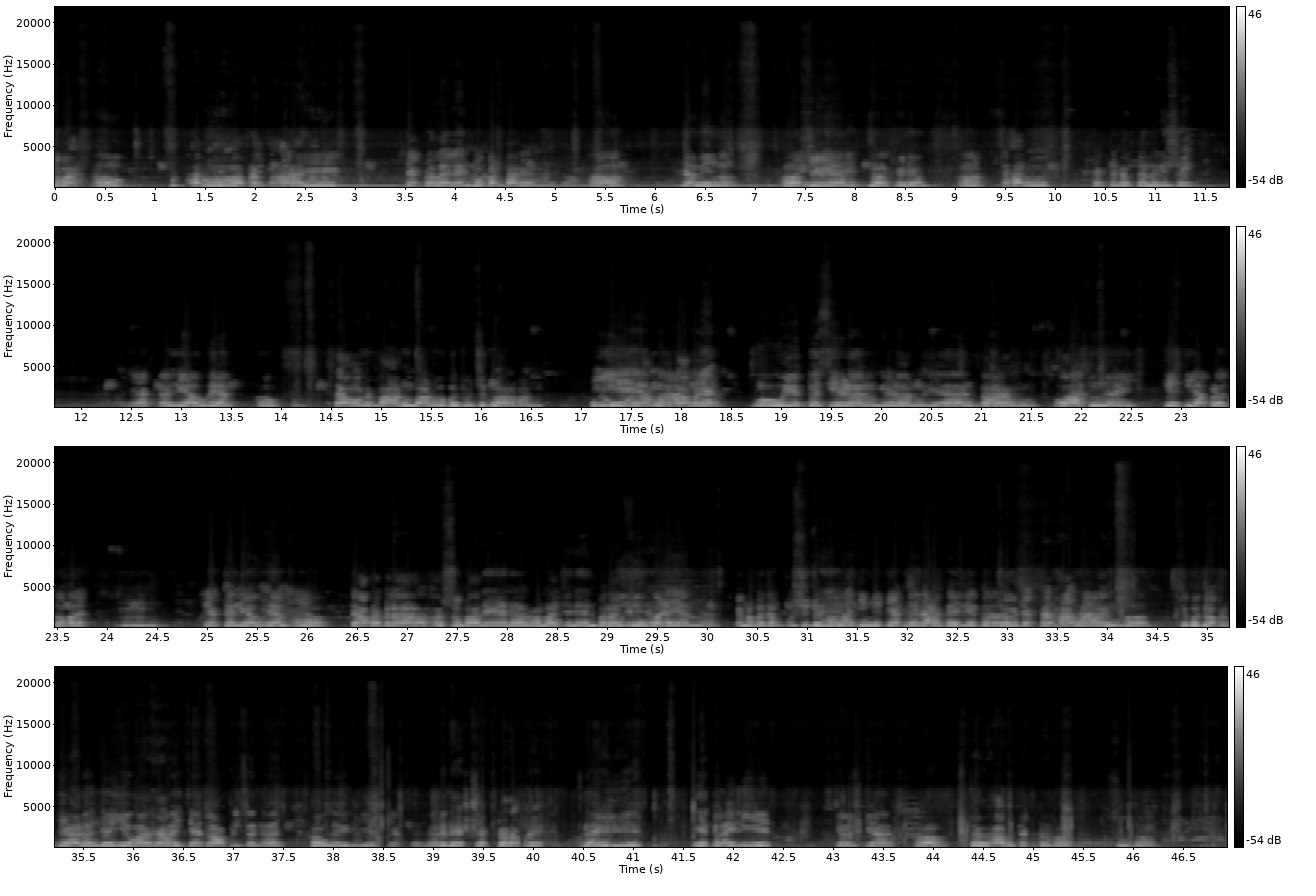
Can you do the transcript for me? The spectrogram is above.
સતુભા હવ સારું આપણે ભાડાથી ટ્રેક્ટર લઈ લઈને બહુ કંટાળે. હા. જમીનમાં? હા એ ખેડે એમ. ખેડે. હા ખેડ્યા હા. સારું ટ્રેક્ટર બેક્ટર લઈ લઈશું એક? એક લઈ આવું એમ હોવ તો અમે ભાડું બાડું બધું કેટલું હાલવાનું? એ ભાડું બહુ એક તો શેડાનું બેડાનું લે હે ભાડું પોહાતું નહીં. ખેતી આપણે તો હત હમ. ટ્રેક્ટર લઈ આવું એમ ઓહો. તો આપણે પેલા હર્ષુભાને ને રોમાજીને ને પૂછવું ભલાજીને પડે એમને. એમને બધાને પૂછવું જોઈએ. મામાજીને ટ્રેક્ટર રાખે એટલે કયું ટ્રેક્ટર સારું હોય. એ બધું આપણે હેડો જઈએ. વાત પૈસા તો આપણી કન લઈ લઈએ ટ્રેક્ટર એટલે ટ્રેક્ટર આપણે લઈ લઈ લઈએ. એક લઈ લઈએ. ચાલ ક્યાં હા ચલ સારું ટ્રેક્ટર હ શું હ.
